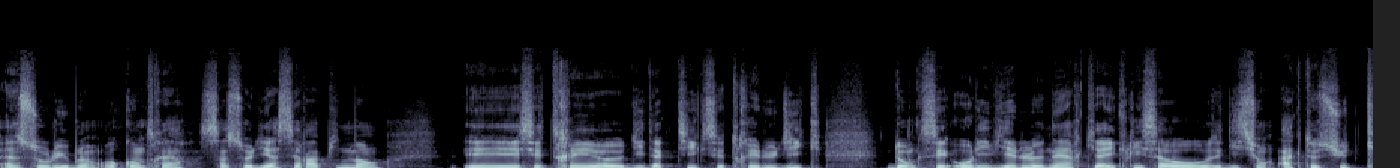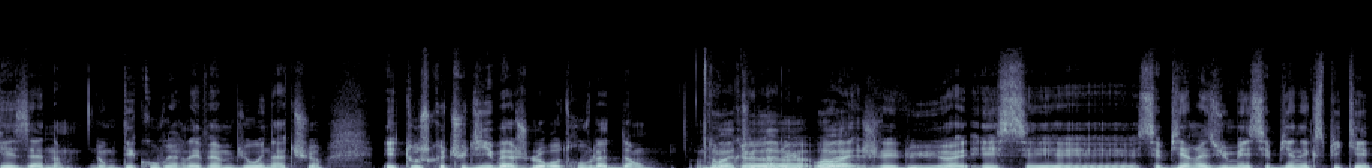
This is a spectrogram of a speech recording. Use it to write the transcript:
insoluble. Au contraire, ça se lit assez rapidement. Et c'est très euh, didactique, c'est très ludique. Donc, c'est Olivier Lener qui a écrit ça aux éditions Actes Sud Kézen. Donc, découvrir les vins bio et nature. Et tout ce que tu dis, ben, je le retrouve là-dedans. Donc, Ouais, tu l'as lu ouais, Ouais. je l'ai lu euh, et c'est bien résumé, c'est bien expliqué.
